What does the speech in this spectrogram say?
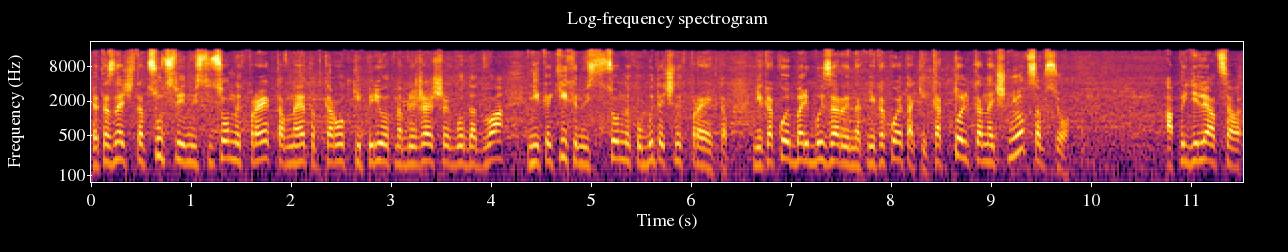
Это значит отсутствие инвестиционных проектов на этот короткий период, на ближайшие года два, никаких инвестиционных убыточных проектов, никакой борьбы за рынок, никакой атаки. Как только начнется все, определяться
